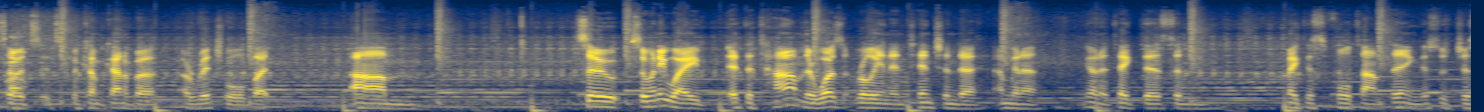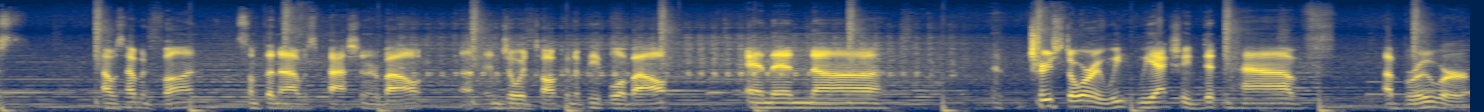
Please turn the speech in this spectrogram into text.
So wow. it's, it's become kind of a, a ritual. But um, so so anyway, at the time there wasn't really an intention to I'm gonna I'm gonna take this and make this a full time thing. This was just I was having fun, something I was passionate about, uh, enjoyed talking to people about. And then, uh, true story, we, we actually didn't have a brewer.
